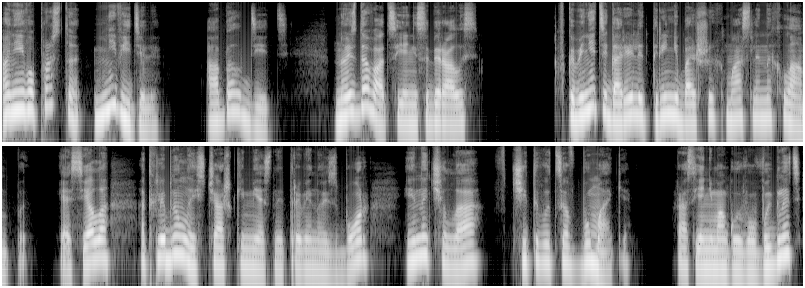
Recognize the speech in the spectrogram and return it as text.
Они его просто не видели. Обалдеть. Но издаваться я не собиралась. В кабинете горели три небольших масляных лампы. Я села, отхлебнула из чашки местный травяной сбор и начала вчитываться в бумаги. Раз я не могу его выгнать,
